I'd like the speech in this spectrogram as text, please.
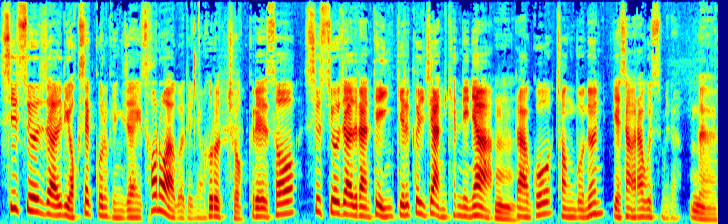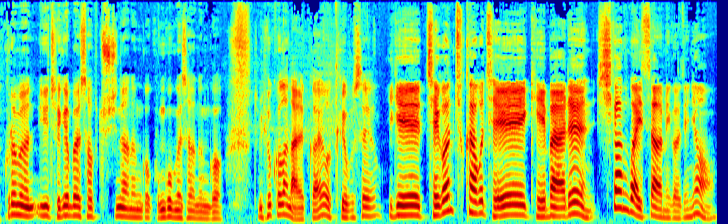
실수요자들이 역세권을 굉장히 선호하거든요. 그렇죠. 그래서 실수요자들한테 인기를 끌지 않겠느냐라고 음. 정부는 예상을 하고 있습니다. 네. 그러면 이 재개발 사업 추진하는 거, 공공에서 하는 거 좀 효과가 날까요? 어떻게 보세요? 이게 재건축하고 재개발은 시간과의 싸움이거든요.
